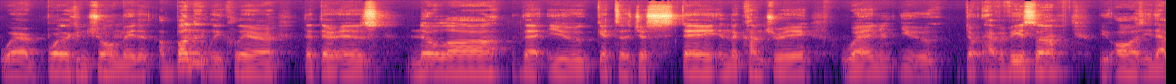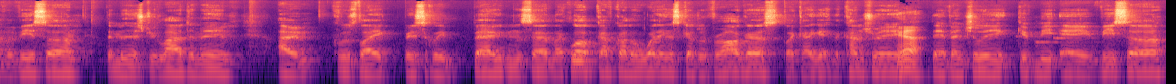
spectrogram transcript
where Border Control made it abundantly clear that there is no law that you get to just stay in the country when you don't have a visa. You always need to have a visa. The ministry lied to me. I was like basically begged and said like, look, I've got a wedding scheduled for August. Like I get in the country. Yeah. They eventually give me a visa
